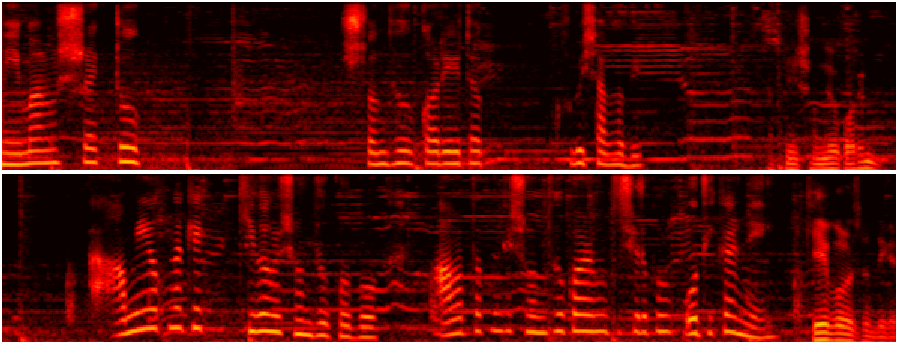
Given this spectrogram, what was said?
মেয়ে মানুষরা একটু সন্দেহ করে এটা খুবই স্বাভাবিক। আপনি সন্দেহ করেন? আমি আপনাকে কীভাবে সন্দেহ করব? আমার তো আপনাকে সন্দেহ করার মতো সেরকম অধিকার নেই। কে বলেছেন দিকে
